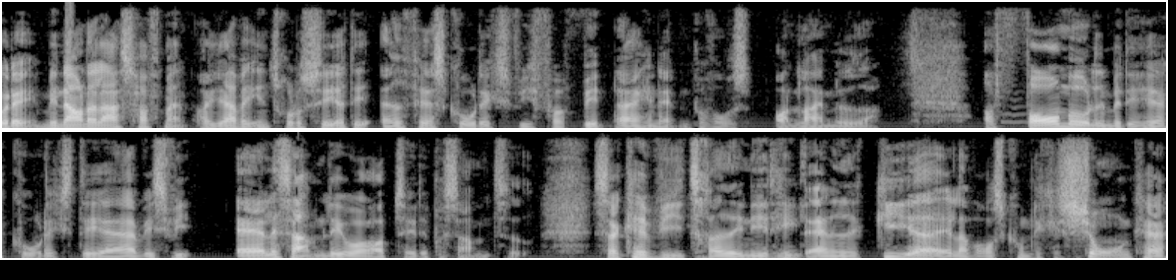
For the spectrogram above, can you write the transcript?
Goddag, mit navn er Lars Hoffmann, og jeg vil introducere det adfærdskodex, vi forventer af hinanden på vores online møder. Og formålet med det her kodex, det er, at hvis vi alle sammen lever op til det på samme tid, så kan vi træde ind i et helt andet gear, eller vores kommunikation kan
